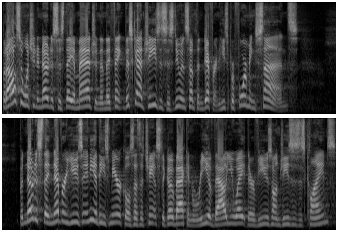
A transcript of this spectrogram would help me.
But I also want you to notice as they imagine and they think, this guy Jesus is doing something different. He's performing signs. But notice they never use any of these miracles as a chance to go back and reevaluate their views on Jesus' claims.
